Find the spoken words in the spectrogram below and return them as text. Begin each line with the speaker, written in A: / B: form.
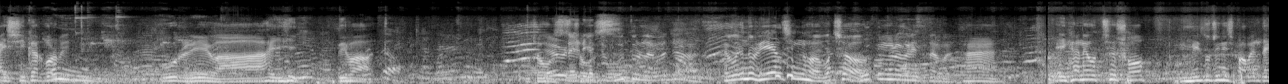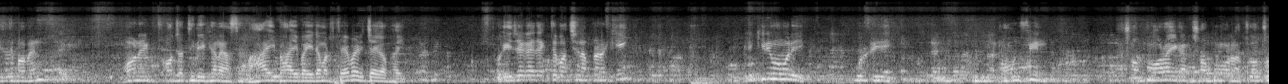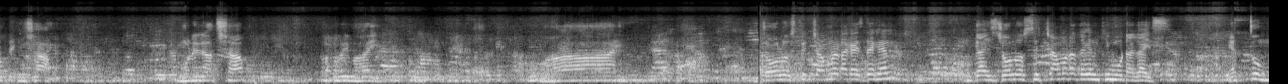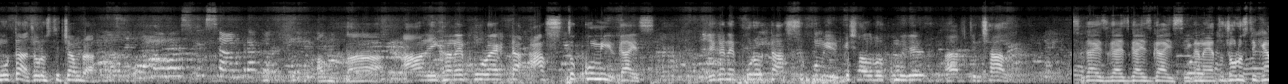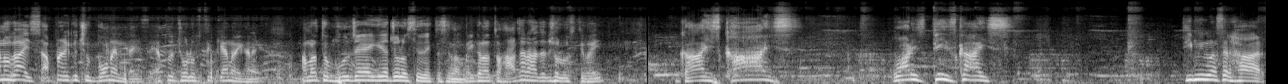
A: ভাই স্বীকার করবে। ওরে ভাই দিবা। এগুলো কিন্তু রিয়েল সিংহ বুঝছ? হ্যাঁ। এখানে হচ্ছে সব মৃদু জিনিস পাবেন দেখতে পাবেন। অনেক প্রজাতির এখানে আছে। ভাই ভাই ভাই এটা আমার ফেভারিট জায়গা ভাই। তো এই জায়গায় দেখতে পাচ্ছেন আপনারা কি? এটা কি রে মামারি? ডলফিন সব মরা এখানে সব মরা চল চল দেখি সাপ? মরিরাজ সাপ? ওরে ভাই। ভাই। জলস্থির চামড়াটা গাইস দেখেন। গাইস জলস্থির চামড়াটা দেখেন কি মোটা গাইস এত মোটা জলস্থির চামড়া। আর এখানে পুরো একটা আস্ত কুমির গাইস এখানে পুরো একটা আস্ত কুমির, বিশাল বড় কুমিরের আর কি ছাল। গাইস গাইস গাইস গাইস এখানে এত জলস্থি কেন গাইস আপনারা কিছু বলেন গাইস এত জলস্থি কেন এখানে? আমরা তো ভুল জায়গায় গিয়ে জলস্থি দেখতেছিলাম, এখানে তো হাজার হাজার জলস্থি, ভাই। Guys guys what is this guys তিমি মাছের হার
